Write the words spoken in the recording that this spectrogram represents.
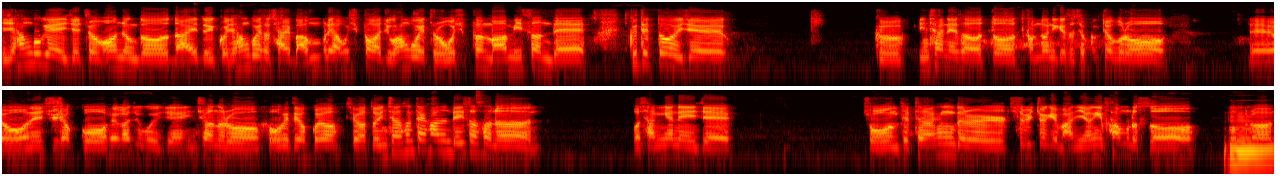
이제 한국에 이제 좀 어느 정도 나이도 있고 이제 한국에서 잘 마무리하고 싶어가지고 한국에 들어오고 싶은 마음이 있었는데 그때 또 이제 그 인천에서 또 감독님께서 적극적으로 네, 원해 주셨고 해가지고 이제 인천으로 오게 되었고요. 제가 또 인천 선택하는 데 있어서는 뭐 작년에 이제 좋은 베테랑 형들을 수비 쪽에 많이 영입함으로써 뭐 음. 그런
